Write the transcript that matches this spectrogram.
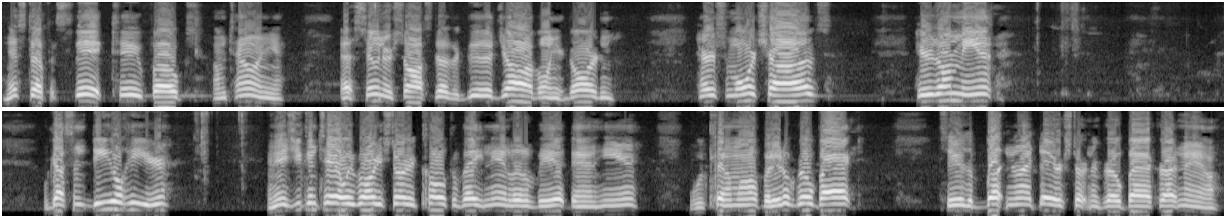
And this stuff is thick too, folks. I'm telling you. That Sooner sauce does a good job on your garden. Here's some more chives. Here's our mint. We got some dill here. And as you can tell, we've already started cultivating it a little bit down here. We'll cut them off, but it'll grow back. See, there's a button right there starting to grow back right now.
